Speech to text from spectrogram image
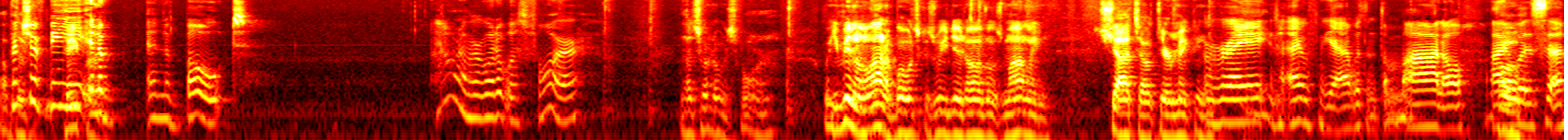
of the Picture of me paper. in a in a boat. I don't remember what it was for. That's what it was for. Well, you've been in a lot of boats because we did all those modeling shots out there making. Right. I yeah, I wasn't the model. I Oh. was uh,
